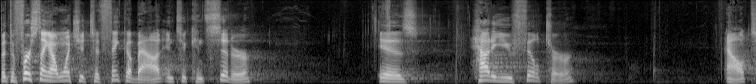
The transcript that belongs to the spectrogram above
But the first thing I want you to think about and to consider is how do you filter out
